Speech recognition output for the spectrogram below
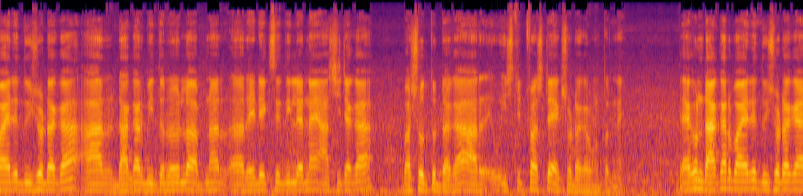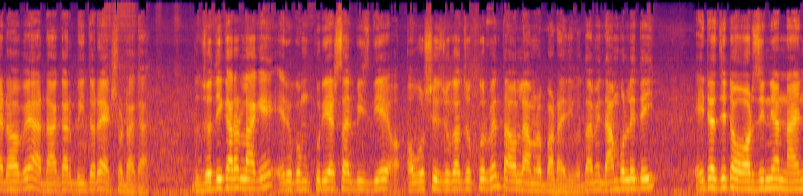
বাইরে দুইশো টাকা, আর ঢাকার ভিতরে হলো আপনার রেডেক্সে দিলে নেয় আশি টাকা বা সত্তর টাকা, আর স্ট্রিট ফার্স্টে একশো টাকার মতন নেয়। তো এখন ঢাকার বাইরে দুইশো টাকা অ্যাড হবে, আর ঢাকার ভিতরে একশো টাকা। তো যদি কারও লাগে, এরকম কুরিয়ার সার্ভিস দিয়ে অবশ্যই যোগাযোগ করবেন, তাহলে আমরা পাঠিয়ে দিব। তো আমি দাম বলে দেই এটা যেটা অরিজিনাল নাইন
